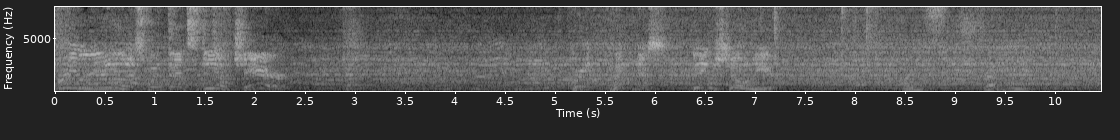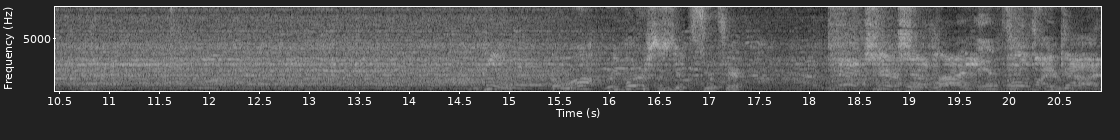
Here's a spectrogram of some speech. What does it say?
Relentless with that steel chair. Great quickness being shown here. Are you shutting me? No, The Rock reverses! Let me get the steel chair. That chair oh, shot five landed. and six. Oh my we go. God.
